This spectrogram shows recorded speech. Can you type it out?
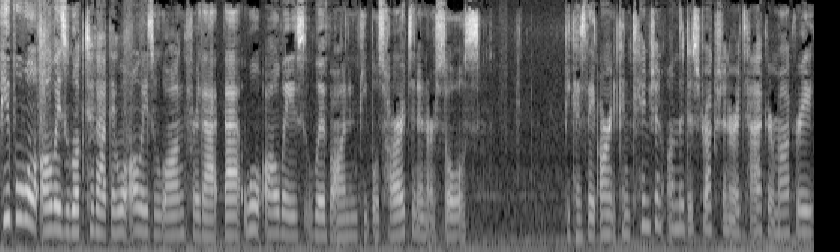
people will always look to that. They will always long for that. That will always live on in people's hearts and in our souls because they aren't contingent on the destruction or attack or mockery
